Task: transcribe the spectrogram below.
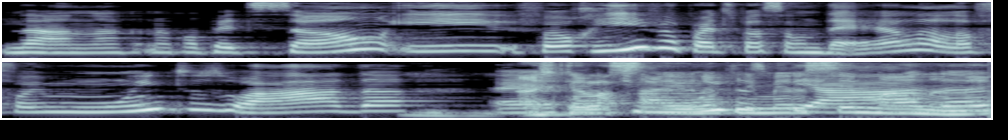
na, na, na competição e foi horrível a participação dela, ela foi muito zoada. é, Acho que ela saiu na primeira semana, né?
